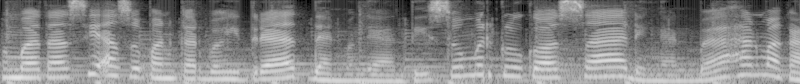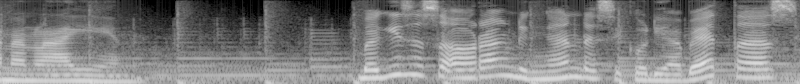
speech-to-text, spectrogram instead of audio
membatasi asupan karbohidrat dan mengganti sumber glukosa dengan bahan makanan lain. Bagi seseorang dengan resiko diabetes,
